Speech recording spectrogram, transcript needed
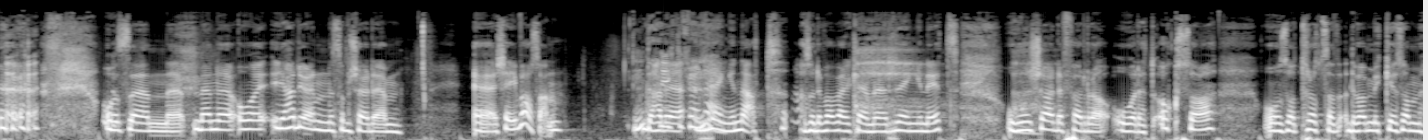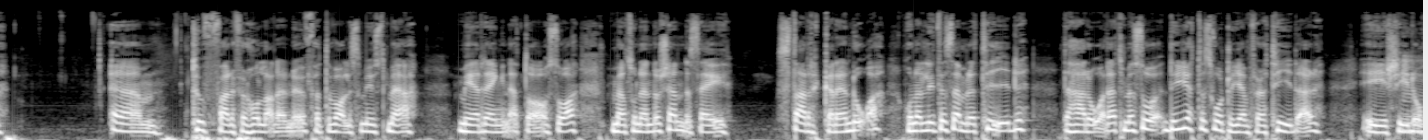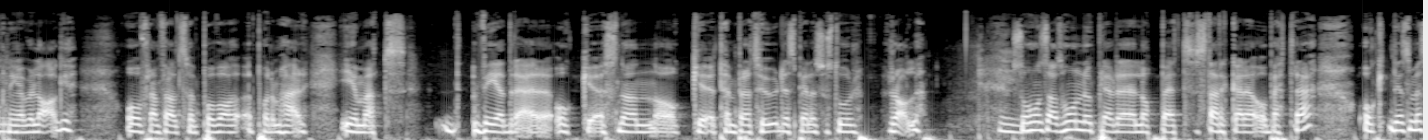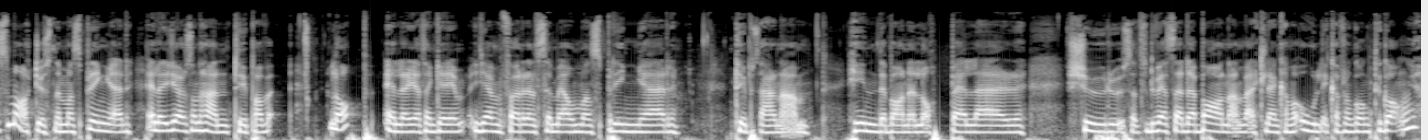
och sen, men, och jag hade ju en som körde eh, Tjejvasan. Mm, Det hade regnat. Alltså det var verkligen regnigt. Och hon körde förra året också. Och hon sa trots att det var mycket som ehm, tuffare förhållanden nu för att det var liksom just med, med regnet och så. Men att hon ändå kände sig starkare ändå. Hon hade lite sämre tid det här året. Men så, det är jättesvårt att jämföra tider i skidåkning överlag. Och framförallt på, på de här i och med att vädret och snön och temperatur, det spelar så stor roll. Så hon sa att hon upplevde loppet starkare och bättre. Och det som är smart just när man springer, eller gör sån här typ av lopp, eller jag tänker jämförelse med om man springer typ så här hinderbanelopp eller tjurhuset, du vet så här där banan verkligen kan vara olika från gång till gång.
